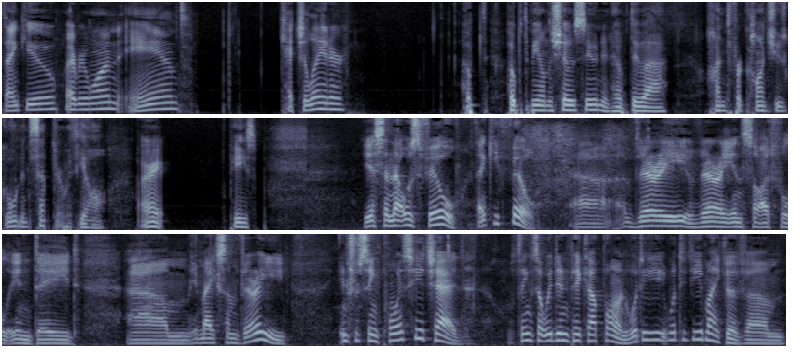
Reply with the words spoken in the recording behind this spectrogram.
thank you everyone, and catch you later. Hope to, hope to be on the show soon, and hope to uh, hunt for Khonshu's golden scepter with y'all. All right, peace. Yes, and that was Phil. Thank you, Phil. Uh, very, very insightful indeed. Um, he makes some very interesting points here, Chad. Things that we didn't pick up on. What do you What did you make of um,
